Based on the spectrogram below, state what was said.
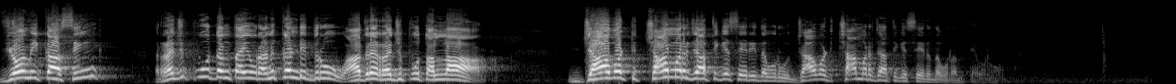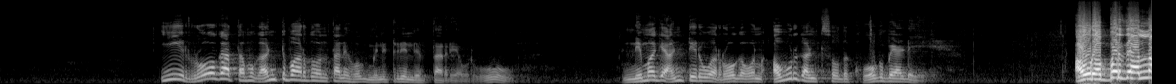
ವ್ಯೋಮಿಕಾ ಸಿಂಗ್, ರಜಪೂತ್ ಅಂತ ಇವ್ರು ಅನ್ಕೊಂಡಿದ್ರು, ಆದರೆ ರಜಪೂತ್ ಅಲ್ಲ. ಜಾವಟ್ ಚಾಮರ್ ಜಾತಿಗೆ ಸೇರಿದವರು, ಜಾವಟ್ ಚಾಮರ್ ಜಾತಿಗೆ ಸೇರಿದವರಂತೆ ಅವರು ಈ ರೋಗ ತಮಗೆ ಅಂಟಬಾರ್ದು ಅಂತಾನೆ ಹೋಗಿ ಮಿಲಿಟರಿಯಲ್ಲಿ ಇರ್ತಾರೆ ಅವರು. ನಿಮಗೆ ಅಂಟಿರುವ ರೋಗವನ್ನು ಅವ್ರಿಗೆ ಅಂಟಿಸೋದಕ್ಕೆ ಹೋಗಬೇಡಿ ಅವರೊಬ್ಬರದೇ ಅಲ್ಲ,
